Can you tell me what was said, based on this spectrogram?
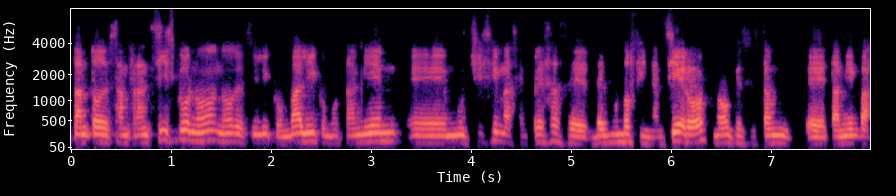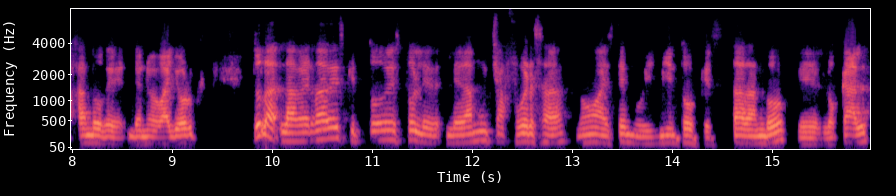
tanto de San Francisco, ¿no? ¿no? De Silicon Valley, como también eh, muchísimas empresas del mundo financiero, ¿no? Que se están eh, también bajando de, de, Nueva York. Entonces, la, verdad es que todo esto le, le, da mucha fuerza, ¿no? A este movimiento que se está dando eh, local.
